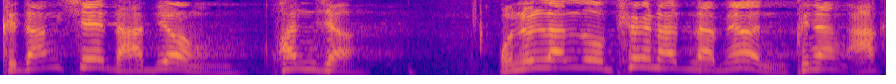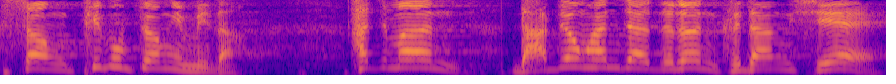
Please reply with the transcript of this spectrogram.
그 당시에 나병 환자, 오늘날로 표현한다면 그냥 악성 피부병입니다. 하지만 나병 환자들은 그 당시에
